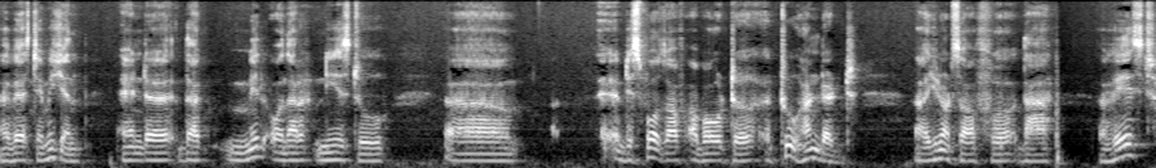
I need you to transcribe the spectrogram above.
uh, waste emission and uh, the mill owner needs to uh, dispose of about uh, 200 units of the waste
